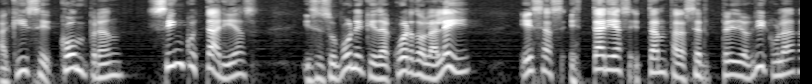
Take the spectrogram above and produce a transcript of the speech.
aquí se compran 5 hectáreas y se supone que de acuerdo a la ley esas hectáreas están para ser predio agrícola,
